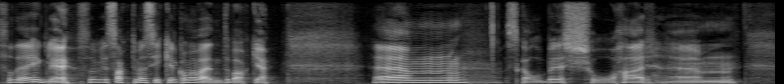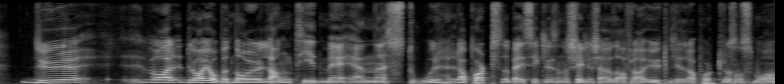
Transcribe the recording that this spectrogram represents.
Så det er hyggelig. Så vi sakte, men sikkert kommer verden tilbake. Um, skal vi se her um, Du var, du har jobbet nå lang tid med en stor rapport. så Det basically skiller seg jo da fra ukentlige rapporter og sånne små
